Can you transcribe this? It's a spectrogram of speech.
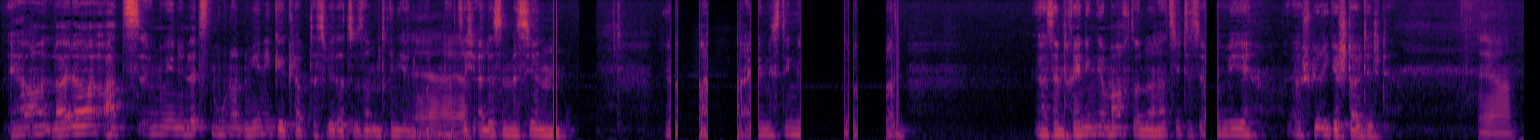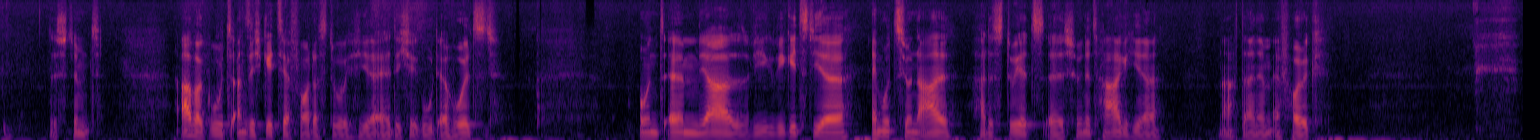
Ja, leider hat es irgendwie in den letzten Monaten wenig geklappt, dass wir da zusammen trainieren konnten. Ja, hat sich alles ein bisschen ja, ein eigenes Ding ja, sein Training gemacht und dann hat sich das irgendwie ja, schwierig gestaltet. Ja, das stimmt. Aber gut, an sich geht es ja vor, dass du hier äh, dich gut erholst. Und ähm, ja, wie, wie geht's dir emotional? Hattest du jetzt äh, schöne Tage hier nach deinem Erfolg?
